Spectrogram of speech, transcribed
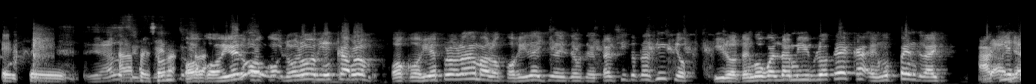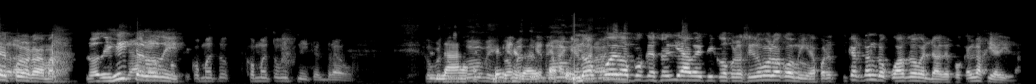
este, Ya, a persona-. O cogí el, o co- no, no, bien cabrón. O cogí el programa, lo cogí de, de, de tal sitio, tal sitio, y lo tengo guardado en mi biblioteca en un pendrive. Aquí Ya, está ya, el Drago. programa. ¿Lo dijiste o no lo dijiste? Come tu, come tu sneaker, Drago. La- No puedo porque soy diabético, pero si no me lo comía. Pero estoy cantando cuatro verdades, porque es la realidad.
